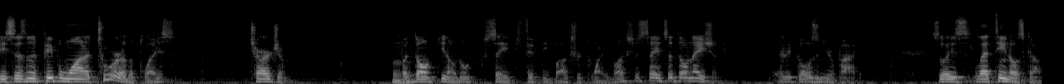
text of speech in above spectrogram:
He says, and if people want a tour of the place, charge them. But mm-hmm. don't, you know, don't say 50 bucks or 20 bucks. Just say it's a donation, and it goes in your pocket. So these Latinos come,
